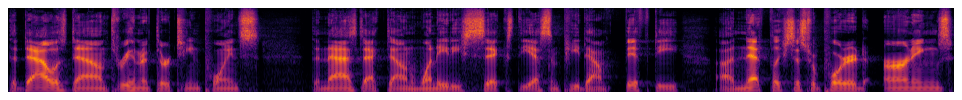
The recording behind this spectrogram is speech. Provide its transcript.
the Dow is down 313 points. The Nasdaq down 186. The S&P down 50. Uh, Netflix just reported earnings.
